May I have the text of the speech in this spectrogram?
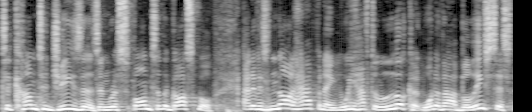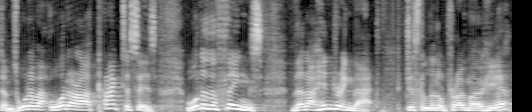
to come to Jesus and respond to the gospel. And if it's not happening, we have to look at what are our belief systems, what are our, what are our practices, what are the things that are hindering that. Just a little promo here.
